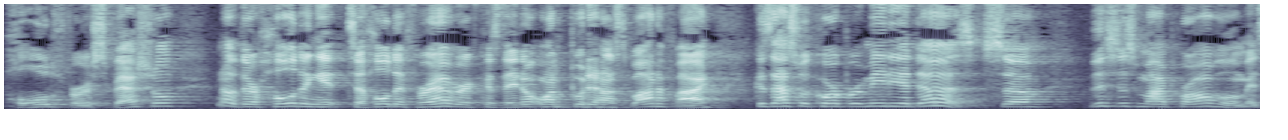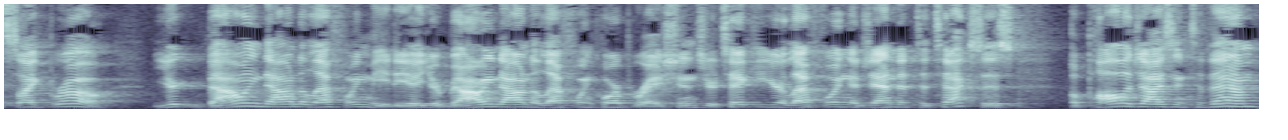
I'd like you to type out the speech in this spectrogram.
hold for a special. No, they're holding it to hold it forever because they don't want to put it on Spotify because that's what corporate media does. So this is my problem. It's like, bro, you're bowing down to left wing media, you're bowing down to left wing corporations, you're taking your left wing agenda to Texas apologizing to them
